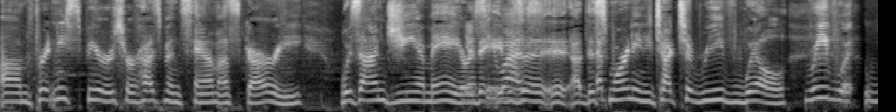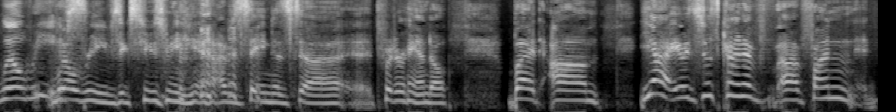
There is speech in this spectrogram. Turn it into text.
Um, Britney Spears, her husband Sam Asghari, was on GMA, or Yes, the- he it was was. a, uh, this morning. He talked to Reeve Will, Reeve, Will Reeves. Will Reeves, excuse me. I was saying his uh, Twitter handle. But um, yeah, it was just kind of uh, fun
